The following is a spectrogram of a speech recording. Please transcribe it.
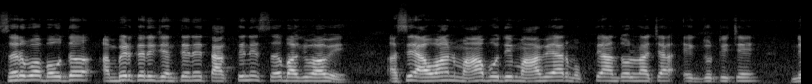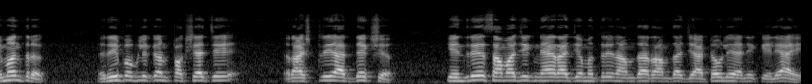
सर्व बौद्ध आंबेडकरी जनतेने ताकदीने सहभागी व्हावे असे आवाहन महाबोधी महाविहार मुक्ती आंदोलनाच्या एकजुटीचे निमंत्रक रिपब्लिकन पक्षाचे राष्ट्रीय अध्यक्ष केंद्रीय सामाजिक न्याय राज्यमंत्री नामदार रामदासजी आठवले यांनी केले आहे.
